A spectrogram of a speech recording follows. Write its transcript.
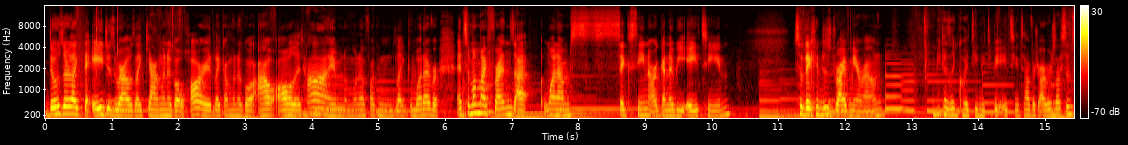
those are like the ages where I was like, yeah, I'm gonna go hard, like I'm gonna go out all the time, and I'm gonna fucking like whatever. And some of my friends at, when I'm 16 are gonna be 18, so they can just drive me around because in Kuwait you need to be 18 to have a driver's license,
